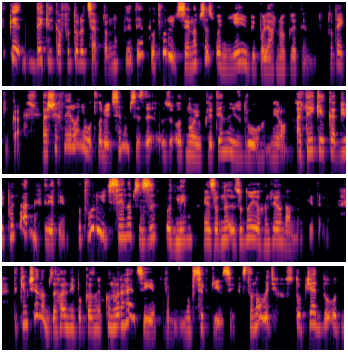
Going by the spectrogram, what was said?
Таке декілька фоторецепторних клітин утворюють синапси з однією біполярною клітиною. Тобто декілька перших нейронів утворюють синапси з, одною клітиною з другого нейрону, а декілька біполярних клітин утворюють синапс з одним з, одно, з одною гангліональною клітиною. Таким чином, загальний показник конвергенції в, сітківці становить 105 до 1.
